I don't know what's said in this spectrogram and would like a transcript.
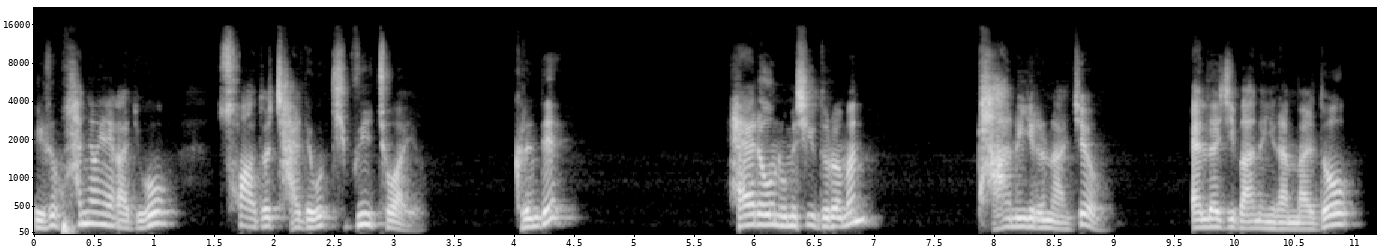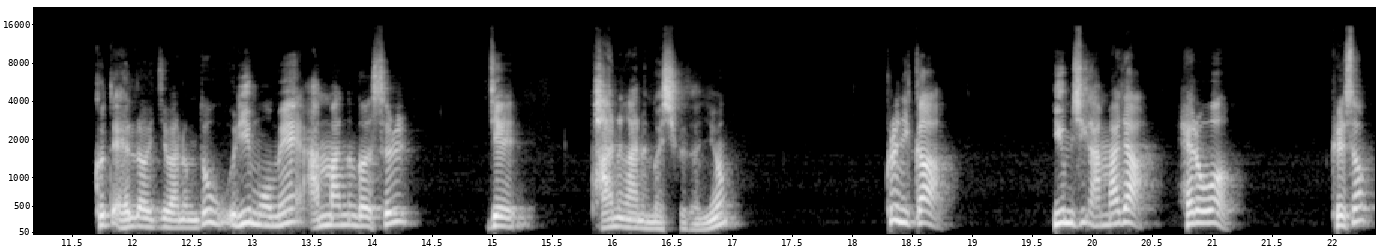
여기서 환영해가지고 소화도 잘 되고 기분이 좋아요. 그런데 해로운 음식이 들어오면 반응이 일어나죠. 엘러지 반응이란 말도 그것도 엘러지 반응도 우리 몸에 안 맞는 것을 이제 반응하는 것이거든요. 그러니까 이 음식 안 맞아. 해로워. 그래서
